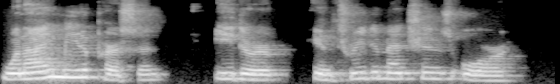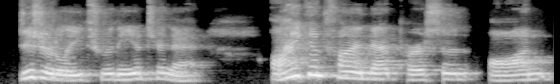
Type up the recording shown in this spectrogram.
when I meet a person, either in three dimensions or digitally through the internet, I can find that person on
